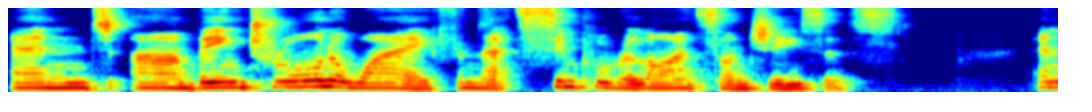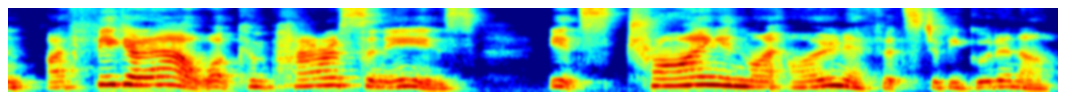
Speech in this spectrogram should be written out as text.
and um, being drawn away from that simple reliance on Jesus. And I figured out what comparison is it's trying in my own efforts to be good enough,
